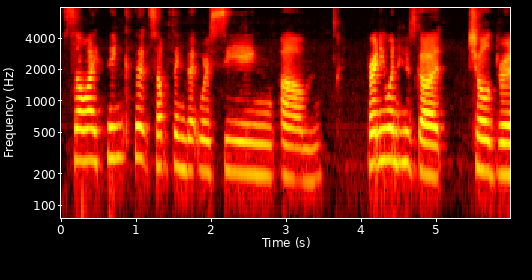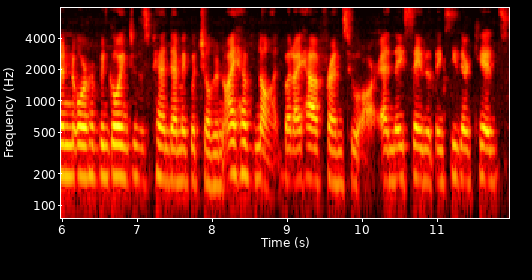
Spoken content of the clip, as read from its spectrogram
So I think that something that we're seeing um, for anyone who's got children or have been going through this pandemic with children, I have not, but I have friends who are, and they say that they see their kids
